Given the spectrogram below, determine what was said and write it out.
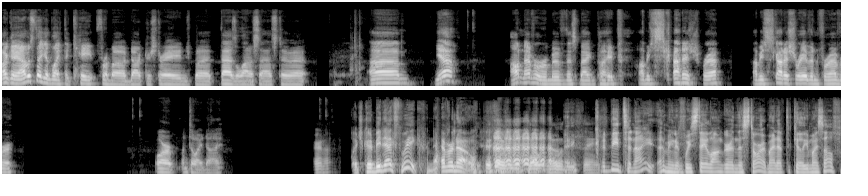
Okay, I was thinking like the cape from uh, Doctor Strange, but that has a lot of sass to it. Um, yeah, I'll never remove this bagpipe. I'll be Scottish ra- I'll be Scottish Raven forever, or until I die. Fair enough. Which could be next week. Never know. we don't know these things. Could be tonight. I mean, if we stay longer in this store, I might have to kill you myself.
